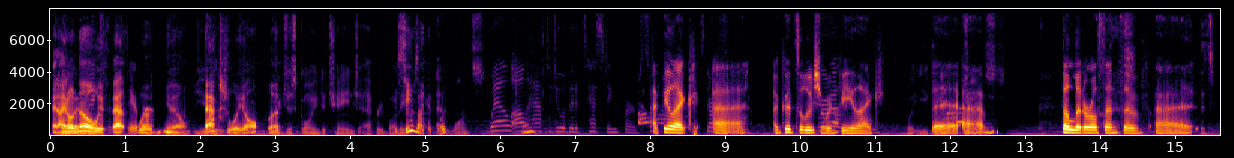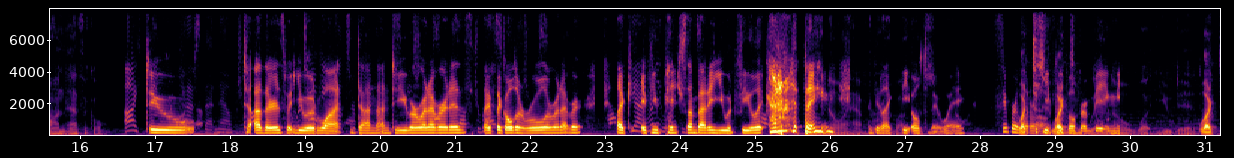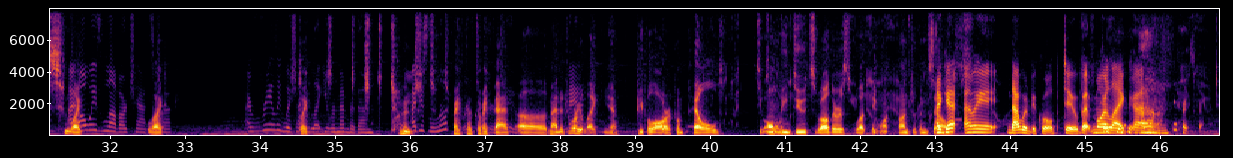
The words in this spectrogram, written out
And I I don't know if that super. would, you know, You- actually help, You're but just going to change everybody. It seems like it at would. once. Well, I'll Hmm. have to do a bit of testing first. I feel like uh, a good solution would be like The, um, the literal sense of uh, It's unethical. Do we're past that now, Chuck. to others what you would want done unto you or whatever it Talking is, about like the golden rule or whatever. Like Yeah, if you pinch somebody, you would feel it kind of a thing. know I have to It'd be like about the this. ultimate way. Super Like, literal. keep like- people from being know what you did. like I like always love our chats, like- I really wish I could let you remember them. to, I just love to make that that to make that uh mandatory Okay. like you know people are compelled to only do to others what they want done to themselves I get. I mean, that would be cool too, but more like um,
